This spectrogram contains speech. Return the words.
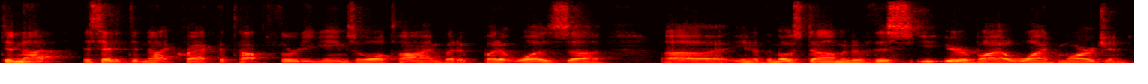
Did not they said it did not crack the top 30 games of all time, but it, but it was uh, uh, you know the most dominant of this year by a wide margin.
